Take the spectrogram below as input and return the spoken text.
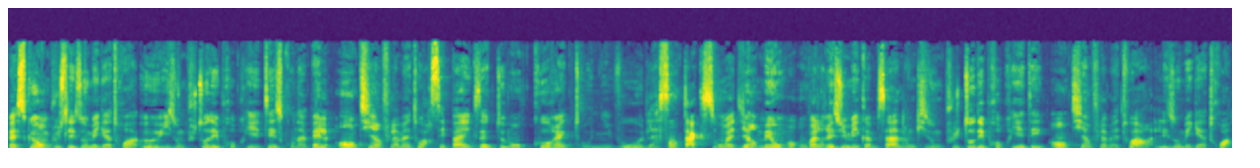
parce que en plus les oméga 3, eux, ils ont plutôt des propriétés, ce qu'on appelle anti-inflammatoires. C'est pas exactement correct au niveau de la syntaxe, on va dire, mais on va, le résumer comme ça. Donc ils ont plutôt des propriétés anti-inflammatoires, les oméga 3.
